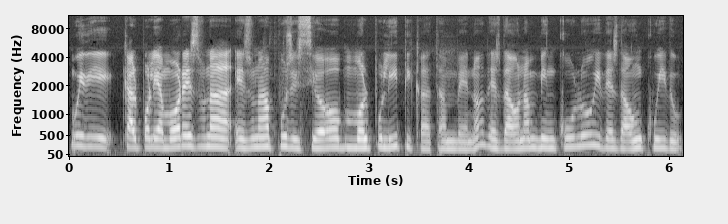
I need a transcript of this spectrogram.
Vull dir que el poliamor és una, és una posició molt política també, no? des d'on em vinculo i des d'on cuido.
